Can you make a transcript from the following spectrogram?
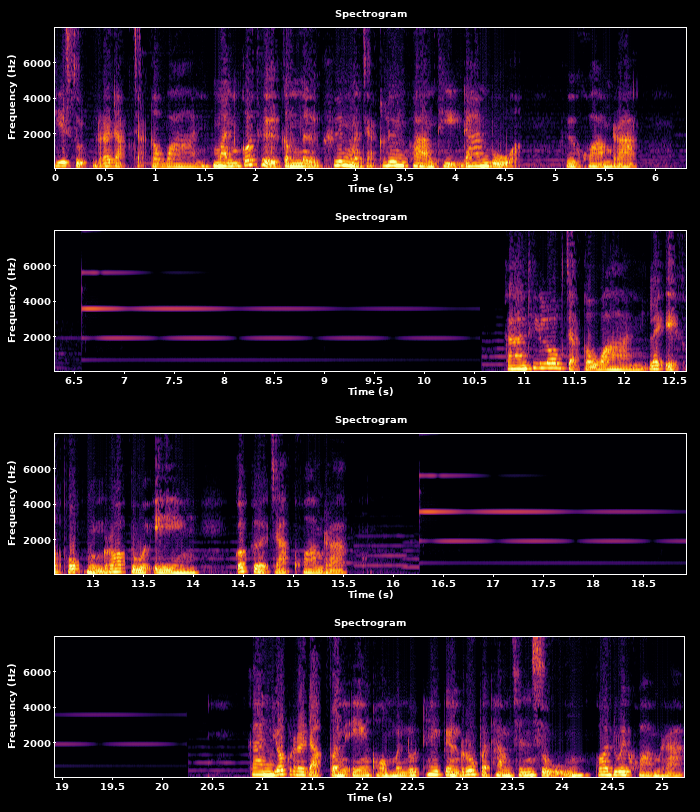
ที่สุดระดับจักรวาล มันก็ถือกำเนิดขึ้นมาจากคลื่นความถี่ด้านบวก คือความรัก การที่โลกจักรวาลและเอกภพหมุนรอบตัวเอง ก็เกิดจากความรัก การยกระดับตนเองของมนุษย์ให้เป็นรูปธรรมชั้นสูงก็ด้วยความรัก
